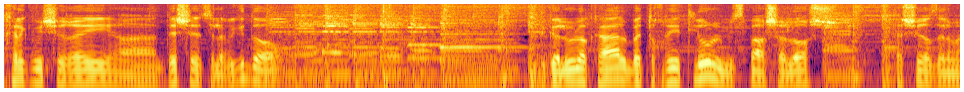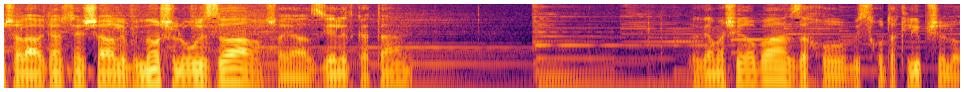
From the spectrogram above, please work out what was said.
חלק משירי הדשא אצל אביגדור התגלו לקהל בתוכנית לול מספר 3. את השיר הזה למשל אריק איינשטיין שר לבנו של אורי זוהר, שהיה אז ילד קטן. וגם השיר הבא זכו בזכות הקליפ שלו.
